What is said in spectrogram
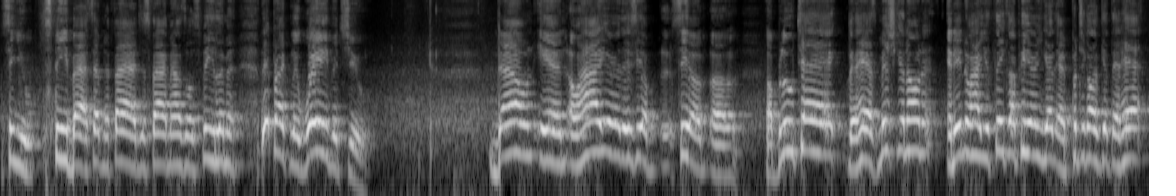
see you speed by 75, just five miles the speed limit, they practically wave at you. Down in Ohio, they see a see a, a, a blue tag that has Michigan on it, and they know how you think up here, and you got and particularly get that hat.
